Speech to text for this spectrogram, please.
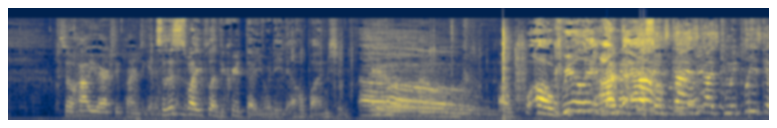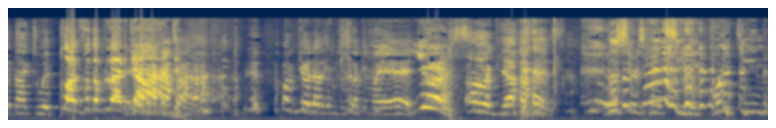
so, how you actually plan to get into So this is why you played the Crete, though. You would eat a whole bunch. And... Oh, um, Oh, oh, oh really? I'm the asshole. guys, for guys, that guys! Can we please get back to it? Blood for the blood god! Oh god, that image is stuck in my head. yes! Oh god. Yes! Listeners can't see me pointing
